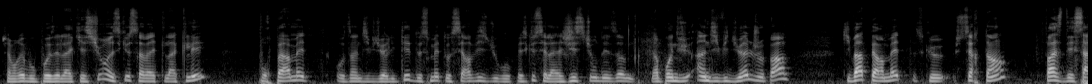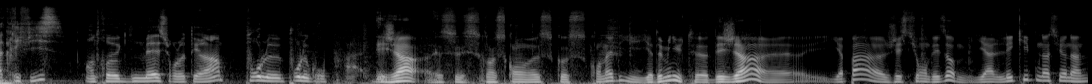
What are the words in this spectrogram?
j'aimerais vous poser la question est-ce que ça va être la clé pour permettre aux individualités de se mettre au service du groupe Est-ce que c'est la gestion des hommes, d'un point de vue individuel, je parle, qui va permettre que certains fassent des sacrifices, entre guillemets, sur le terrain pour le, pour le groupe? Déjà, euh, c'est ce qu'on a dit il y a deux minutes. Euh, Déjà, euh, il n'y a pas gestion des hommes, il y a l'équipe nationale.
